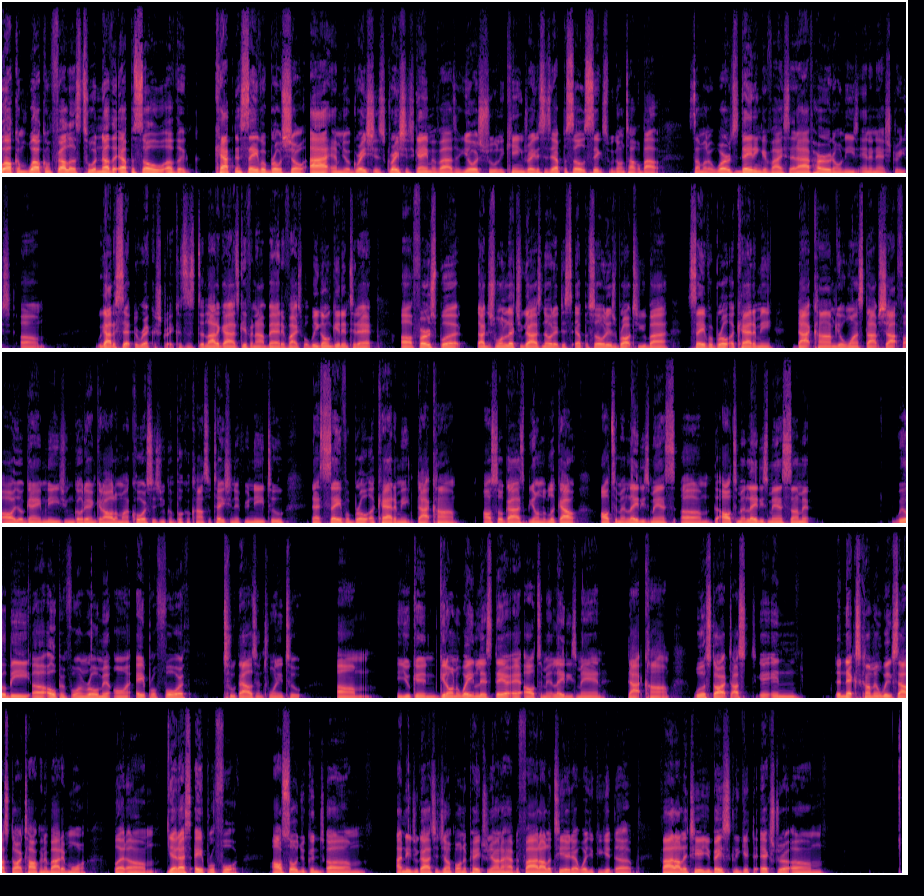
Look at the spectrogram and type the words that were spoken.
Welcome, welcome, fellas, to another episode of the Captain Save A Bro Show. I am your gracious, gracious game advisor, yours truly, King Dre. This is episode six. We're gonna talk about some of the worst dating advice that I've heard on these internet streets. Um, we got to set the record straight because it's a lot of guys giving out bad advice, but we're gonna get into that uh, first. But I just want to let you guys know that this episode is brought to you by Save A Bro Academy dot com your one-stop shop for all your game needs. You can go there and get all of my courses. You can book a consultation if you need to. That's saveabroacademy.com also guys be on the lookout. Ultimate ladies man um, the ultimate ladies man summit will be uh, open for enrollment on april 4th 2022 um, you can get on the waiting list there at ultimateladiesman.com we'll start in the next coming weeks I'll start talking about it more. But um yeah, that's April 4th. Also, you can um I need you guys to jump on the Patreon. I have the five dollar tier. That way you can get the five dollar tier. You basically get the extra um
